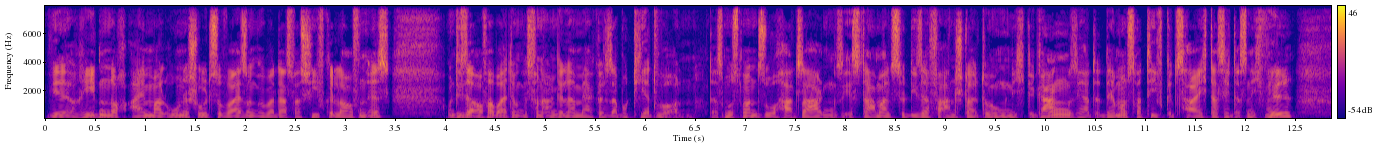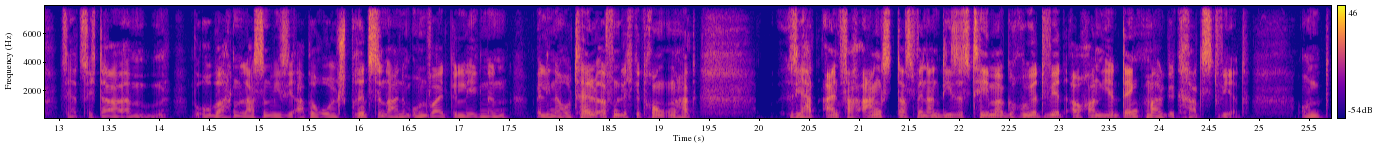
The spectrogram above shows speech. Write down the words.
wir reden noch einmal ohne Schuldzuweisung über das, was schiefgelaufen ist. Und diese Aufarbeitung ist von Angela Merkel sabotiert worden. Das muss man so hart sagen. Sie ist damals zu dieser Veranstaltung nicht gegangen. Sie hat demonstrativ gezeigt, dass sie das nicht will. Sie hat sich da ähm, beobachten lassen, wie sie Aperol Spritz in einem unweit gelegenen Berliner Hotel öffentlich getrunken hat. Sie hat einfach Angst, dass wenn an dieses Thema gerührt wird, auch an ihr Denkmal gekratzt wird. Und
